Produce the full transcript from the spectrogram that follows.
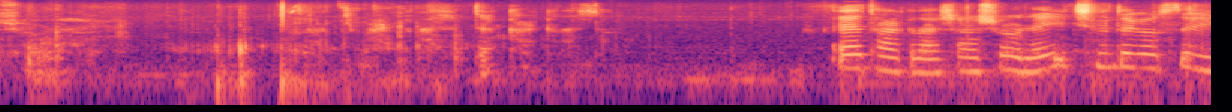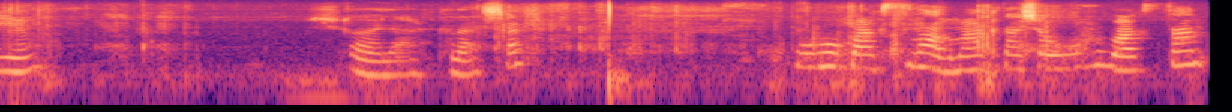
Şöyle. Düzelteyim arkadaşlar. Dakika arkadaşlar. Evet arkadaşlar şöyle içini de göstereyim. Şöyle arkadaşlar. Uhu Box'tan aldım arkadaşlar. Uhu Box'tan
